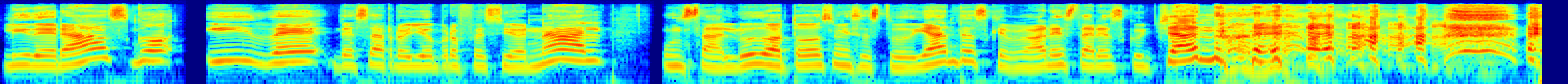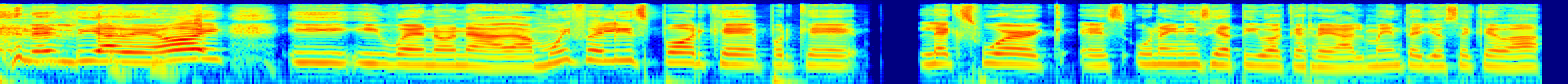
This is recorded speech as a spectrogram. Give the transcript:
liderazgo y de desarrollo profesional. Un saludo a todos mis estudiantes que me van a estar escuchando en el día de hoy. Y, y bueno, nada, muy feliz porque, porque Lex Work es una iniciativa que realmente yo sé que va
